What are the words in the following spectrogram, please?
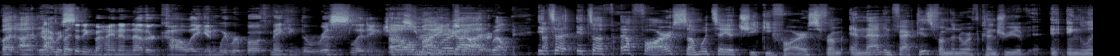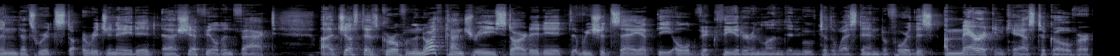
But uh, I was but- sitting behind another colleague, and we were both making the wrist slitting gesture. Oh my, Oh my God! God. Well, it's a it's a, a farce. Some would say a cheeky farce from, and that in fact is from the North Country of England. That's where it st- originated, uh, Sheffield, in fact. Uh, just as Girl from the North Country started it, we should say, at the Old Vic Theatre in London, moved to the West End before this American cast took over.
